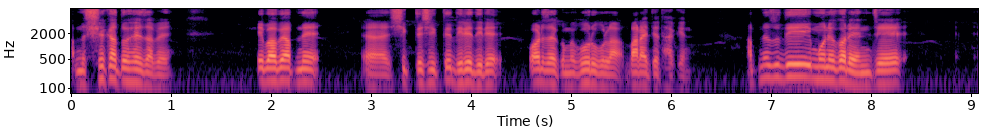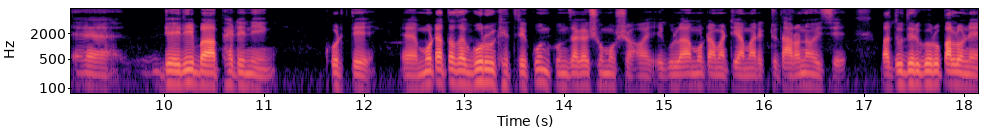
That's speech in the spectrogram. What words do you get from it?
আপনার শেখা তো হয়ে যাবে। এভাবে আপনি শিখতে শিখতে ধীরে ধীরে পর্যায়ক্রমে গরুগুলা বাড়াইতে থাকেন। আপনি যদি মনে করেন যে ডেইরি বা ফ্যাটেনিং করতে মোটা তাজা গরুর ক্ষেত্রে কোন কোন জায়গায় সমস্যা হয়? এগুলা মোটামুটি আমার একটু ধারণা হয়েছে। বা দুধের গরু পালনে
